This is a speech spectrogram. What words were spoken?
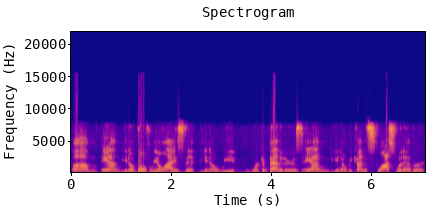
um, and you know both realized that you know we were competitors and you know we kind of squashed whatever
